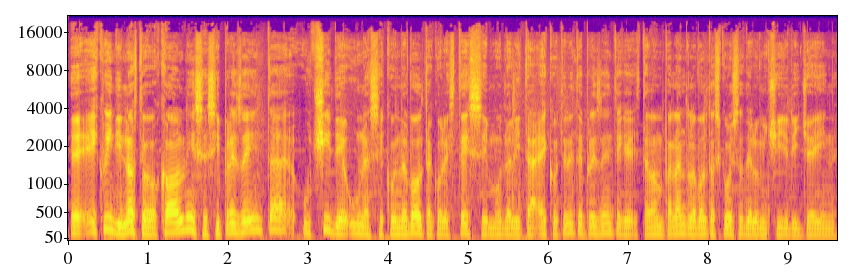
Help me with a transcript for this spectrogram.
Eh, e quindi il nostro Collins si presenta, uccide una seconda volta con le stesse modalità. Ecco, tenete presente che stavamo parlando la volta scorsa dell'omicidio di Jane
